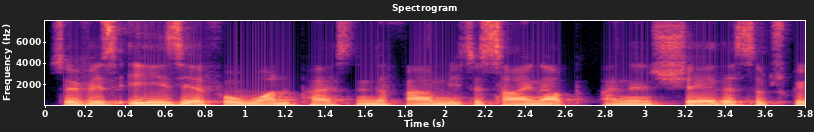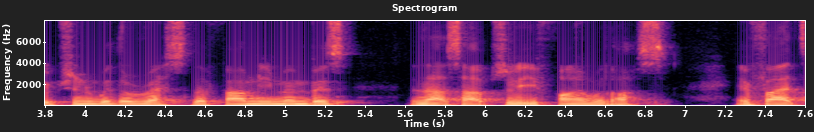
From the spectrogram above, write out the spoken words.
So if it's easier for one person in the family to sign up and then share the subscription with the rest of the family members, then that's absolutely fine with us. In fact,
